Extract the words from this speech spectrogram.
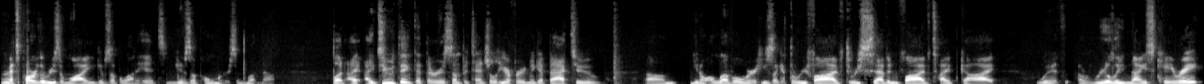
And that's part of the reason why he gives up a lot of hits and gives up homers and whatnot. But i i do think that there is some potential here for him to get back to um you know a level where he's like a three five three seven five type guy with a really nice k rate.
